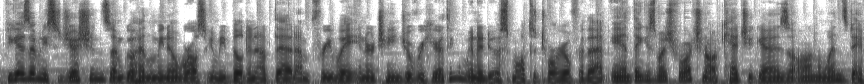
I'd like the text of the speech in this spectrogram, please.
If you guys have any suggestions, um, go ahead and let me know. We're also going to be building out that um, freeway interchange over here. I think I'm going to do a small tutorial for that. And thank you so much for watching. I'll catch you guys on Wednesday.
